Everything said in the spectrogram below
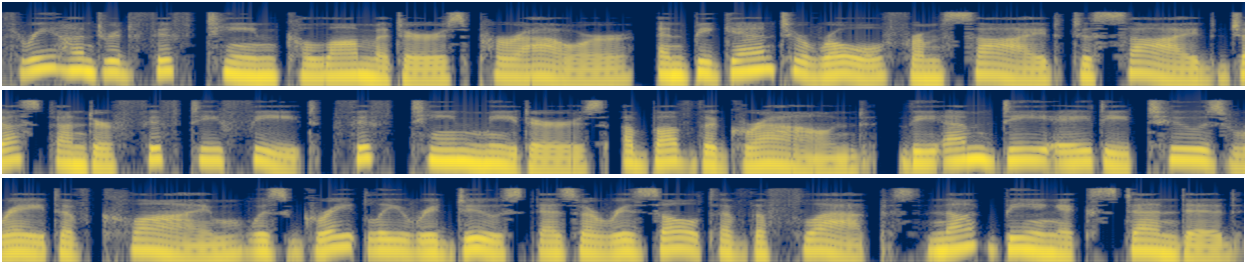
315 kilometers per hour, and began to roll from side to side just under 50 feet, 15 meters above the ground. The MD-82's rate of climb was greatly reduced as a result of the flaps not being extended,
